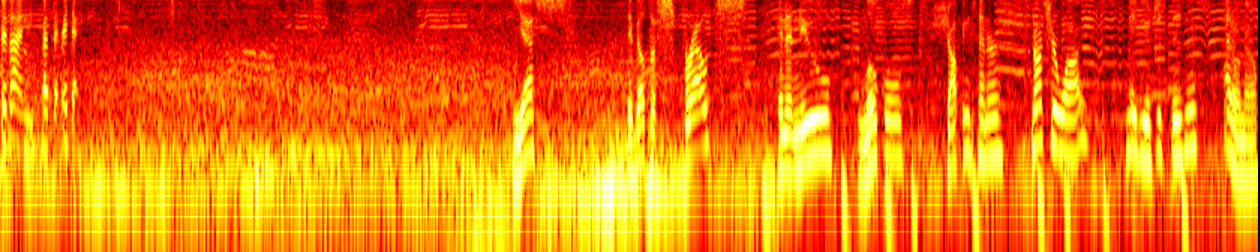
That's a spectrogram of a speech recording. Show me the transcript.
Right behind me. That's it, right there. Yes, they built a Sprouts in a new locals shopping center. Not sure why. Maybe it was just business. I don't know.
